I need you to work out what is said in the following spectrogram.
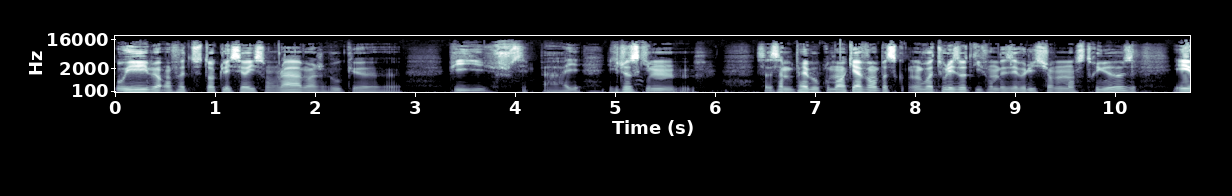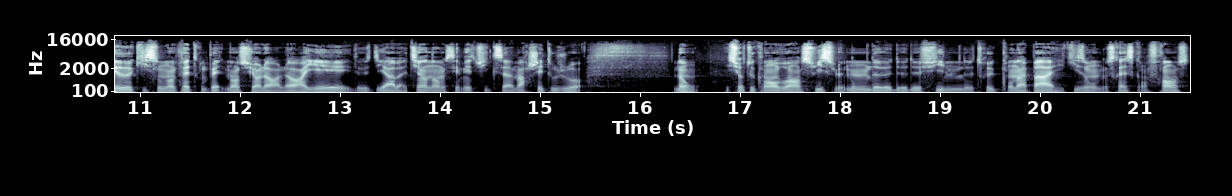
Oui, mais en fait, tant que les séries sont là, moi, j'avoue que, puis, je sais pas, il y, a quelque chose qui me, ça, ça me plaît beaucoup moins qu'avant parce qu'on voit tous les autres qui font des évolutions monstrueuses et eux qui sont en fait complètement sur leur laurier et de se dire ah bah tiens non mais c'est Netflix ça a marché toujours. Non. Et surtout quand on voit en Suisse le nombre de, de, de films, de trucs qu'on n'a pas et qu'ils ont ne serait-ce qu'en France,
